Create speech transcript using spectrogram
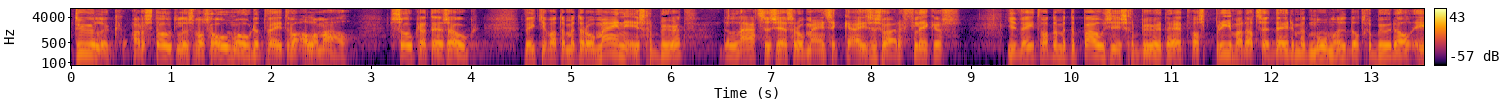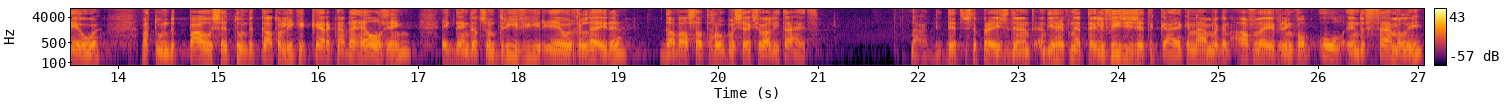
Tuurlijk, Aristoteles was homo, dat weten we allemaal. Socrates ook. Weet je wat er met de Romeinen is gebeurd? De laatste zes Romeinse keizers waren flikkers. Je weet wat er met de pauze is gebeurd. Hè? Het was prima dat ze het deden met nonnen, dat gebeurde al eeuwen. Maar toen de pauze, toen de katholieke kerk naar de hel ging, ik denk dat zo'n drie, vier eeuwen geleden, dan was dat homoseksualiteit. Nou, dit is de president en die heeft net televisie zitten kijken, namelijk een aflevering van All in the Family.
